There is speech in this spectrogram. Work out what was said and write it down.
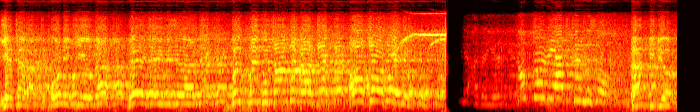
Yeter artık. 12 yılda vereceğimizi verdik. Bıktık, usandık artık. Biliyorum.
